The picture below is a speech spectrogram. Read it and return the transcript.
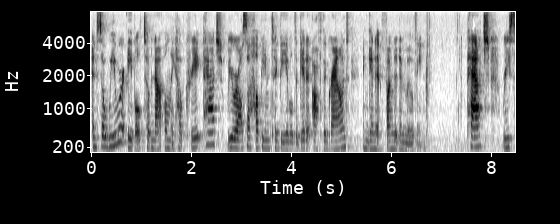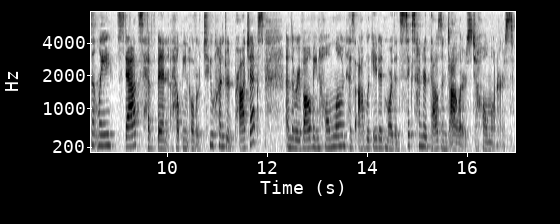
And so we were able to not only help create Patch, we were also helping to be able to get it off the ground and get it funded and moving. Patch recently stats have been helping over 200 projects and the revolving home loan has obligated more than $600,000 to homeowners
